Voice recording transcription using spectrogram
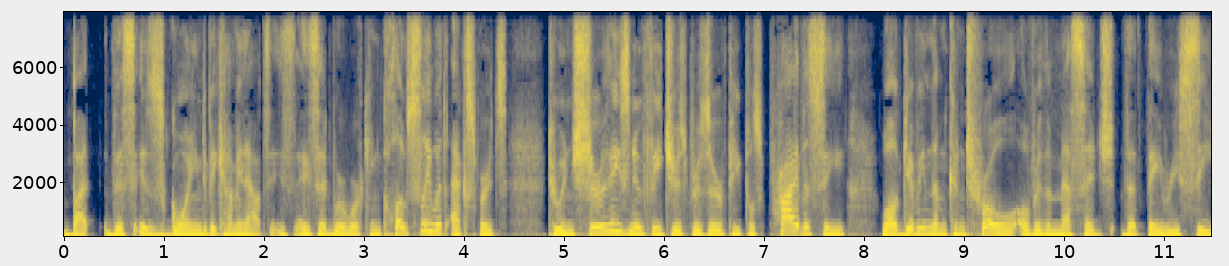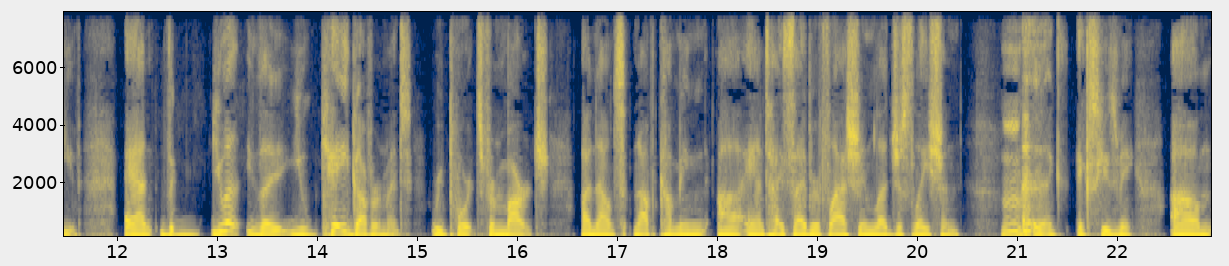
but this is going to be coming out. They said we're working closely with experts to ensure these new features preserve people's privacy while giving them control over the message that they receive. And the U- the UK government reports from March announced an upcoming uh, anti cyber flashing legislation. Ex- Excuse me, um,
